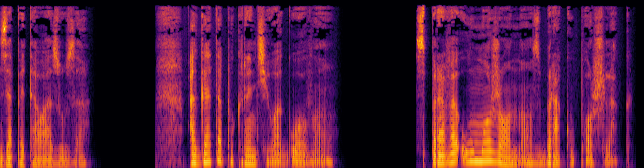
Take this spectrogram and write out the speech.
Zapytała Zuza. Agata pokręciła głową. Sprawę umorzono z braku poszlak.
